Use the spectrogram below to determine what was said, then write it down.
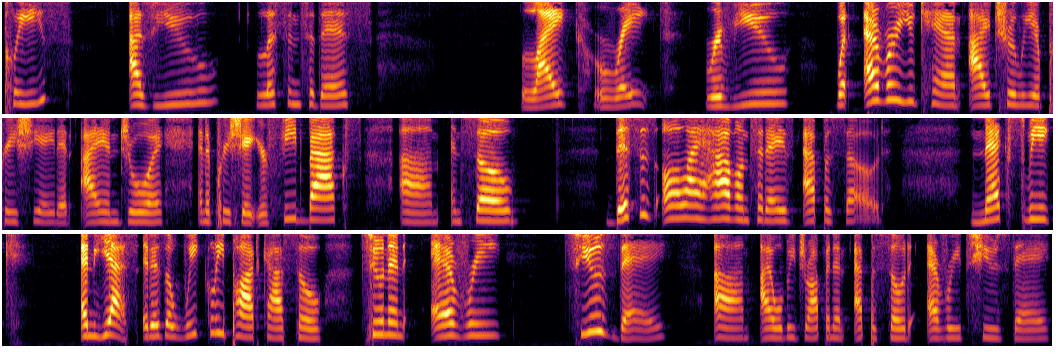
please, as you listen to this, like, rate, review, whatever you can. I truly appreciate it. I enjoy and appreciate your feedbacks. Um, and so, this is all I have on today's episode next week. And yes, it is a weekly podcast, so tune in every Tuesday. Um, I will be dropping an episode every Tuesday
